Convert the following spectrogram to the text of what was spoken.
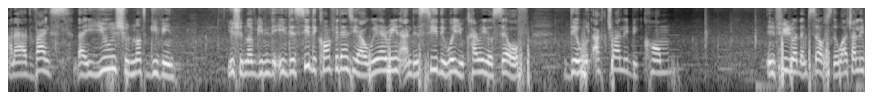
And I advise that you should not give in. You should not give in. If they see the confidence you are wearing and they see the way you carry yourself, they will actually become inferior themselves. They will actually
